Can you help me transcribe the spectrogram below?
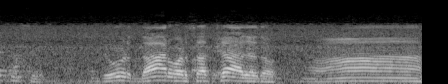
કો જોરદાર વરસાદ છે આજે તો. હા.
